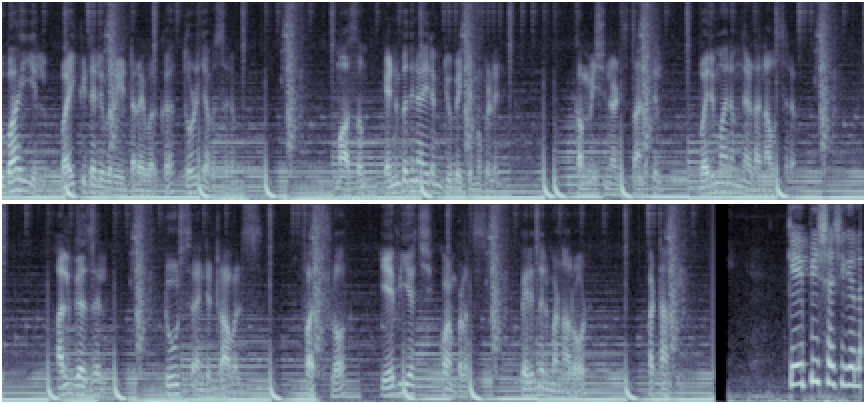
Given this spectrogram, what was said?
ദുബായിയിൽ ബൈക്ക് ഡെലിവറി ഡ്രൈവർക്ക് തൊഴിലവസരം. മാസം എൺപതിനായിരം രൂപയ്ക്ക് മുകളിൽ കമ്മീഷൻ അടിസ്ഥാനത്തിൽ വരുമാനം നേടാൻ അവസരം. Al Ghazal tours and travels first floor A V H complex Perinthalmanna road Pattambi. K P Sasikala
